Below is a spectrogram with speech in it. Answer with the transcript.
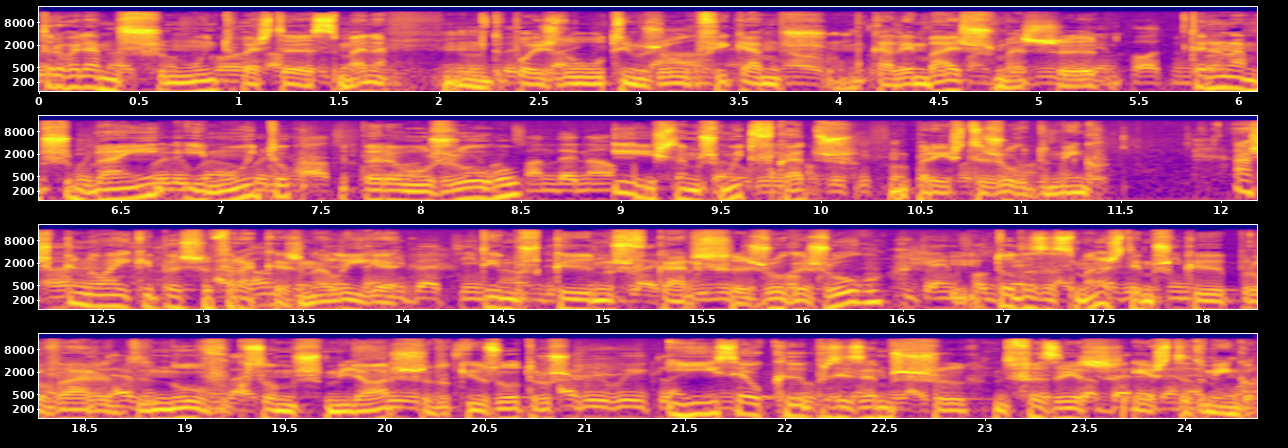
Trabalhamos muito esta semana. Depois do último jogo ficámos um bocado em baixo, mas eh, treinamos bem e muito para o jogo e estamos muito focados para este jogo de domingo. Acho que não há equipas fracas na Liga. Temos que nos focar jogo a jogo e todas as semanas temos que provar de novo que somos melhores do que os outros e isso é o que precisamos de fazer este domingo.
